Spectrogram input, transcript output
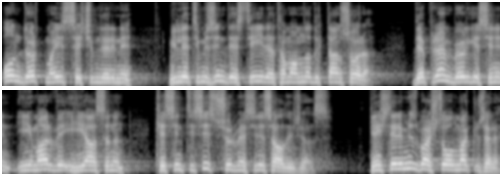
14 Mayıs seçimlerini milletimizin desteğiyle tamamladıktan sonra deprem bölgesinin imar ve ihyasının kesintisiz sürmesini sağlayacağız. Gençlerimiz başta olmak üzere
